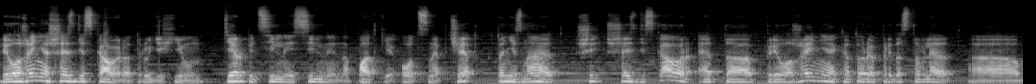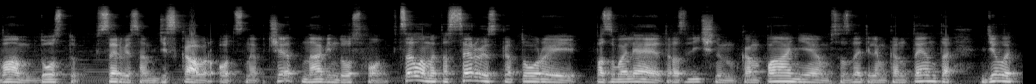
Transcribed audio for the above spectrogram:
Приложение 6 Discover от Rudy Hyun терпит сильные-сильные нападки от Snapchat. Кто не знает, 6 Discover это приложение, которое предоставляет э, вам доступ к сервисам Discover от Snapchat на Windows Phone. В целом это сервис, который позволяет различным компаниям, создателям контента делать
